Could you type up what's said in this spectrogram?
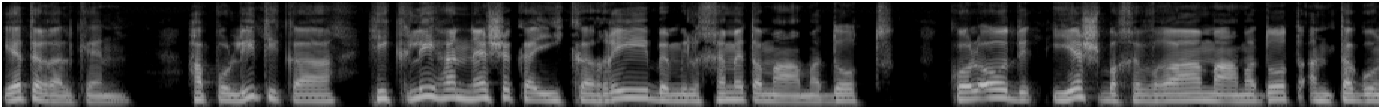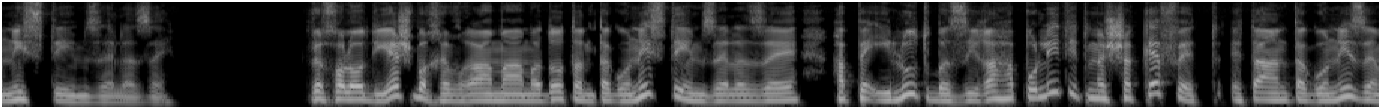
יתר על כן, הפוליטיקה היא כלי הנשק העיקרי במלחמת המעמדות, כל עוד יש בחברה מעמדות אנטגוניסטיים זה לזה. וכל עוד יש בחברה מעמדות אנטגוניסטיים זה לזה, הפעילות בזירה הפוליטית משקפת את האנטגוניזם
